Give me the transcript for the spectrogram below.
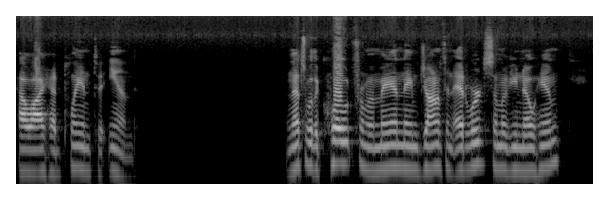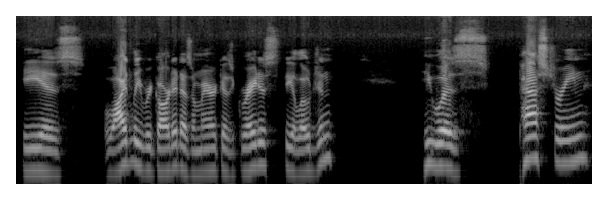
how I had planned to end. And that's with a quote from a man named Jonathan Edwards. Some of you know him. He is widely regarded as America's greatest theologian. He was pastoring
